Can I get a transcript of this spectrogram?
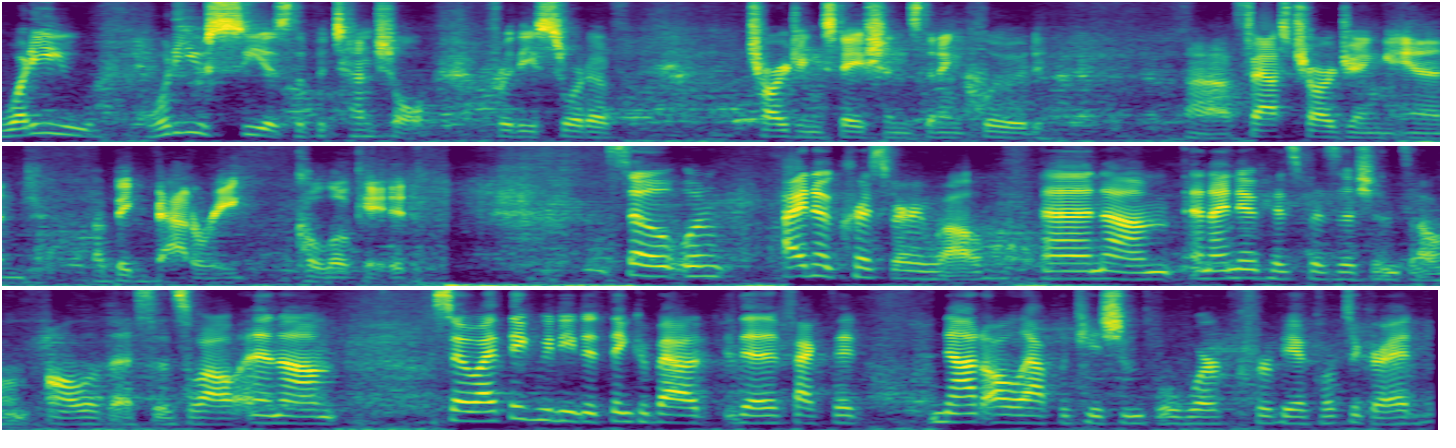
What do you what do you see as the potential for these sort of charging stations that include uh, fast charging and a big battery co-located? So when I know Chris very well, and um, and I know his positions on all of this as well, and um, so I think we need to think about the fact that not all applications will work for vehicle to grid.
